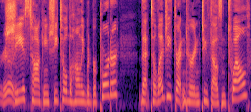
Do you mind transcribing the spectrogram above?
Really? She is talking. She told the Hollywood Reporter that Telegdy threatened her in 2012,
